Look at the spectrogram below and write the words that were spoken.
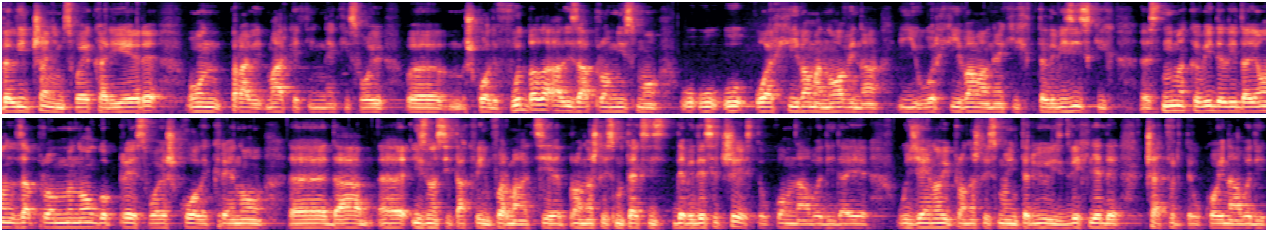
veličanjem svoje karijere on pravi marketing neki svoj e, školi futbala, ali zapravo mi smo u, u, u arhivama novina i u arhivama nekih televizijskih e, snimaka videli da je on zapravo mnogo pre svoje škole krenuo e, da e, iznosi takve informacije. Pronašli smo tekst iz 96. u kom navodi da je u Đenovi, pronašli smo intervju iz 2004. u koji navodi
